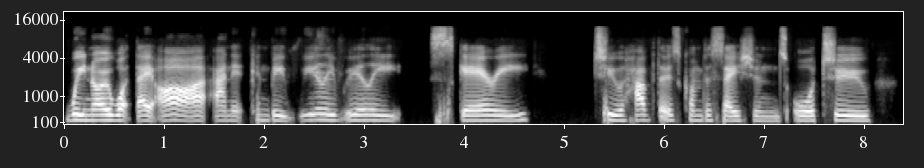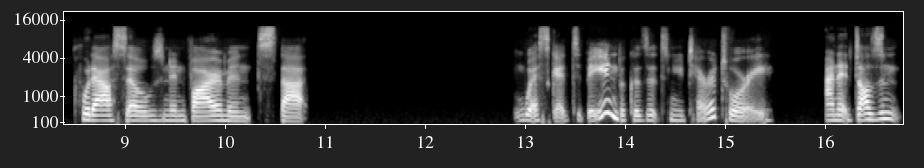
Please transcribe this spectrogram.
We know what they are, and it can be really, really scary to have those conversations or to put ourselves in environments that we're scared to be in because it's new territory and it doesn't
